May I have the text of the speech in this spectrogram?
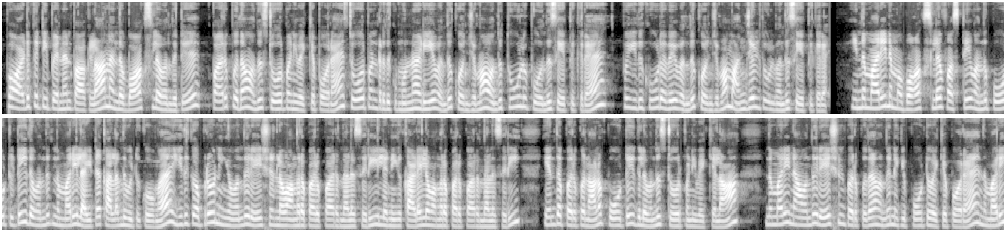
இப்போது அடுத்த டிப் என்னென்னு பார்க்கலாம். நான் இந்த பாக்ஸில் வந்துட்டு பருப்பு தான் வந்து ஸ்டோர் பண்ணி வைக்க போகிறேன் ஸ்டோர் பண்ணுறதுக்கு முன்னாடியே வந்து கொஞ்சமாக வந்து தூளுப்பு வந்து சேர்த்துக்கிறேன். இப்போ இது கூடவே வந்து கொஞ்சமாக மஞ்சள் தூள் வந்து சேர்த்துக்கிறேன். இந்த மாதிரி நம்ம பாக்ஸில் ஃபஸ்ட்டே வந்து போட்டுட்டு இதை வந்து இந்த மாதிரி லைட்டாக கலந்து விட்டுக்கோங்க. இதுக்கப்புறம் நீங்கள் வந்து ரேஷனில் வாங்குகிற பருப்பாக இருந்தாலும் சரி இல்லை நீங்கள் கடையில் வாங்குகிற பருப்பாக இருந்தாலும் சரி எந்த பருப்புனாலும் போட்டு இதில் வந்து ஸ்டோர் பண்ணி வைக்கலாம். இந்த மாதிரி நான் வந்து ரேஷன் பருப்பு தான் வந்து இன்றைக்கி போட்டு வைக்க போகிறேன் இந்த மாதிரி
